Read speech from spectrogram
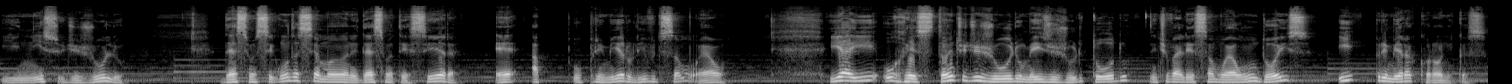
e início de julho, décima segunda semana e décima terceira é a, o primeiro livro de Samuel. E aí, o restante de julho, mês de julho todo, a gente vai ler Samuel 1, 2 e 1 Crônicas.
